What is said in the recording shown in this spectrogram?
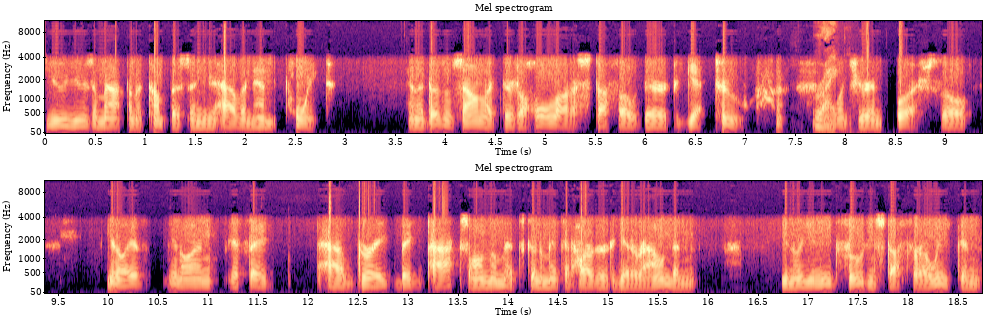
you use a map and a compass and you have an end point. And it doesn't sound like there's a whole lot of stuff out there to get to right. once you're in bush. So, you know, if you know, and if they have great big packs on them, it's going to make it harder to get around. And you know, you need food and stuff for a week, and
